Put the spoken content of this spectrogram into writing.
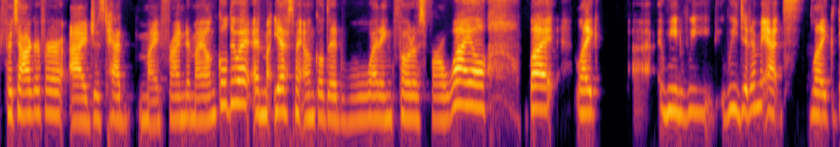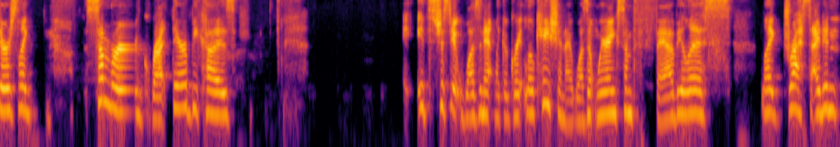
photographer. I just had my friend and my uncle do it. And my, yes, my uncle did wedding photos for a while, but like, I mean, we we did them at like there's like some regret there because it's just it wasn't at like a great location. I wasn't wearing some fabulous like dress. I didn't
